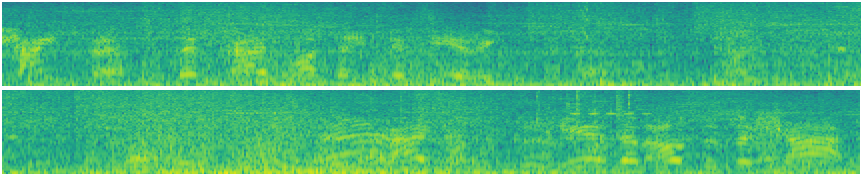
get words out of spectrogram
Scheiße! The transporter interfering. Titan, hear them out of the shaft.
